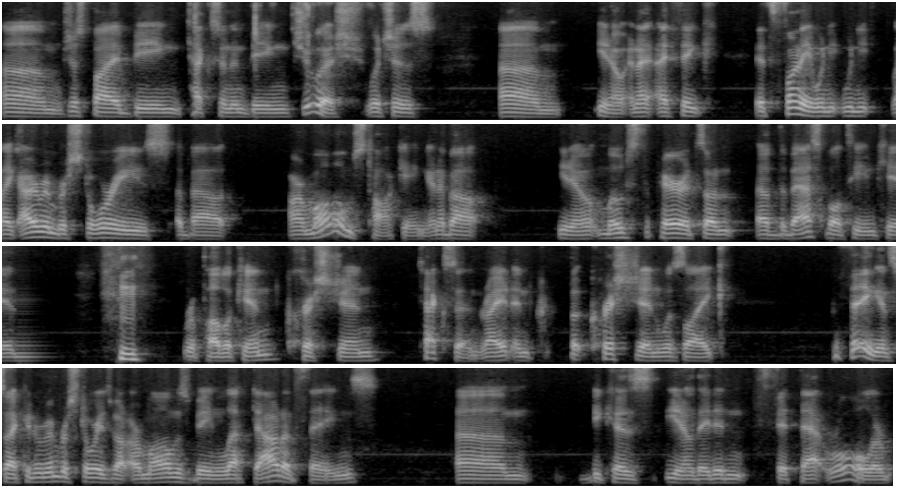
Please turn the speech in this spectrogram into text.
um, just by being Texan and being Jewish, which is, um, you know, and I, I think it's funny when you, when you, like, I remember stories about our moms talking and about, you know, most of the parents on of the basketball team kids, Republican, Christian, Texan, right? And but Christian was like the thing, and so I can remember stories about our moms being left out of things um, because you know they didn't fit that role, or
